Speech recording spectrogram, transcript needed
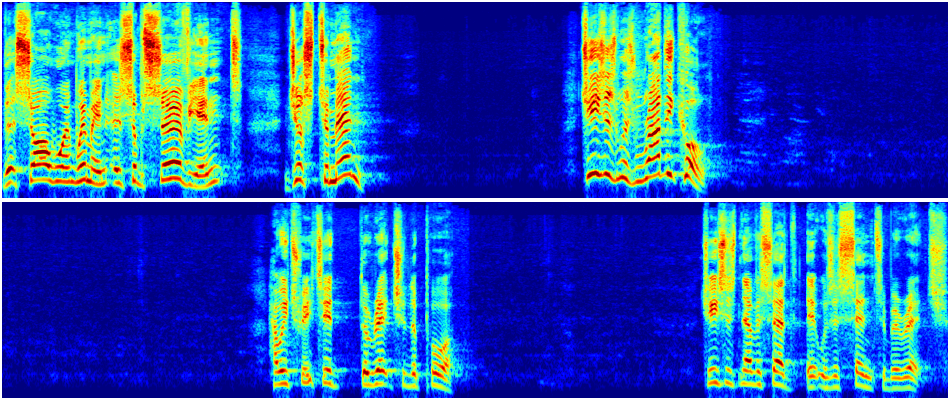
that saw women as subservient just to men. Jesus was radical. How he treated the rich and the poor. Jesus never said it was a sin to be rich.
